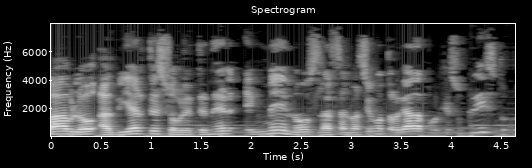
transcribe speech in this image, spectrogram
Pablo advierte sobre tener en menos la salvación otorgada por Jesucristo.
